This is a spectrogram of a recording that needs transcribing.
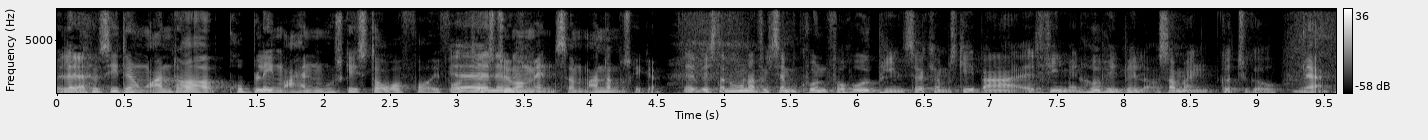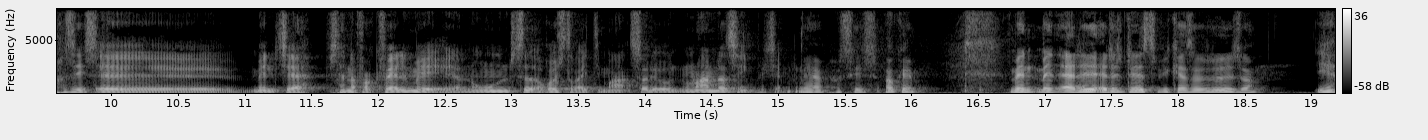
Eller Ja. skal sige, der er nogle andre problemer, han måske står overfor i forhold Ja, til tømmermænd, som andre måske gør. Ja, hvis der er nogen, der for eksempel kun får hovedpine, så kan måske bare, er det fint med en hovedpinepille, og så er man good to go. Ja, præcis. Øh, mens ja, hvis han har fået kvalme, eller nogen sidder og ryster rigtig meget, så er det jo nogle andre ting, for eksempel. Ja, præcis. Okay. Men, men er, det, er det det næste, vi kaster ud i så? Ja.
